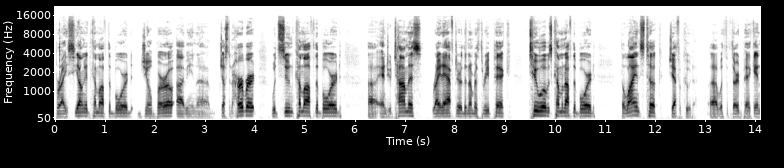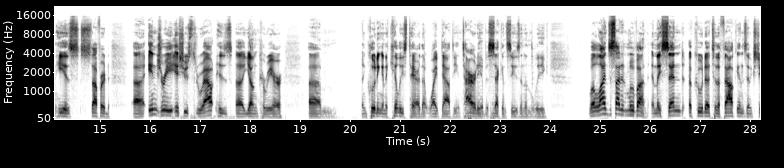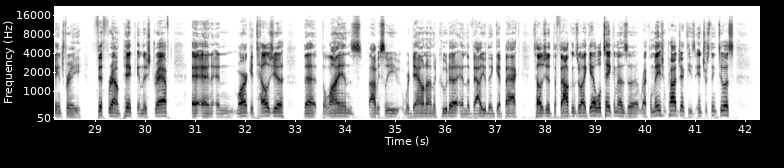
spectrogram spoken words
Bryce Young had come off the board, Joe Burrow, I mean, uh, Justin Herbert would soon come off the board, uh, Andrew Thomas right after the number three pick, Tua was coming off the board. The Lions took Jeff Okudah uh, with the third pick, and he has suffered uh, injury issues throughout his uh, young career, um, including an Achilles tear that wiped out the entirety of his second season in the league. Well, the Lions decided to move on, and they send Okudah to the Falcons in exchange for a fifth round pick in this draft. And and Mark, it tells you that the Lions obviously were down on Okudah, and the value they get back tells you that the Falcons are like, yeah, we'll take him as a reclamation project. He's interesting to us,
